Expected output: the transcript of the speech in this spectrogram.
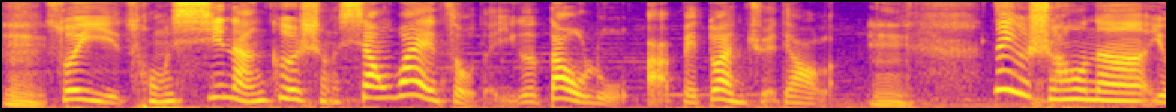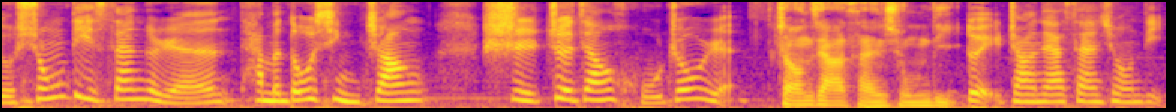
嗯，所以从西南各省向外走的一个道路啊，被断绝掉了。嗯，那个时候呢，有兄弟三个人，他们都姓张，是浙江湖州人。张家三兄弟。对，张家三兄弟。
